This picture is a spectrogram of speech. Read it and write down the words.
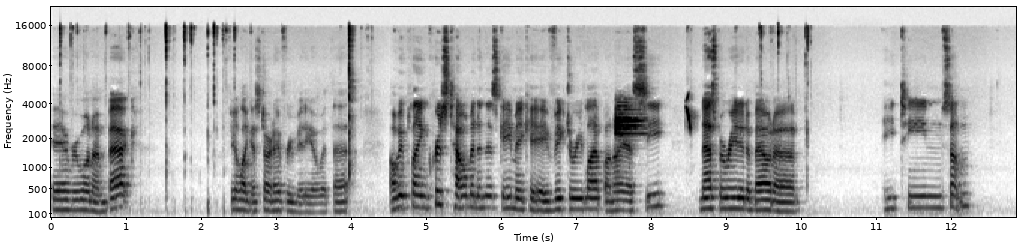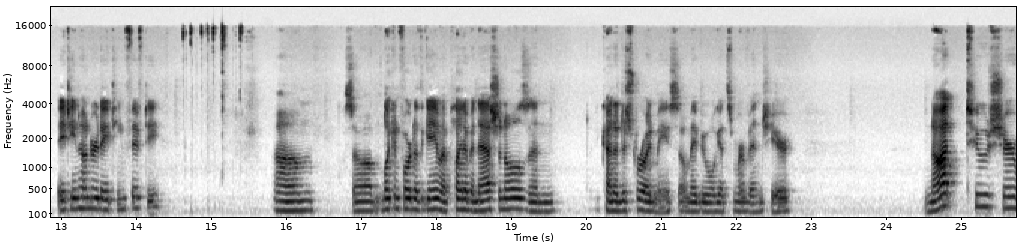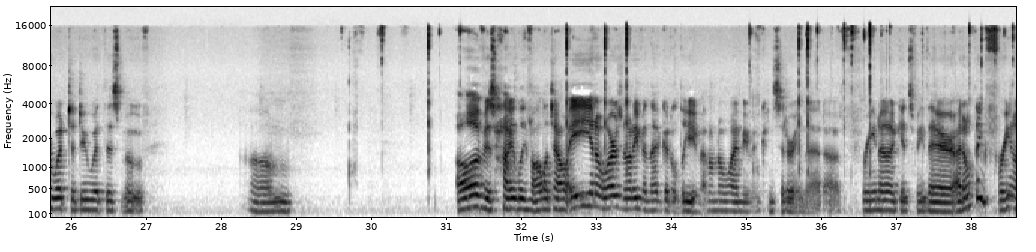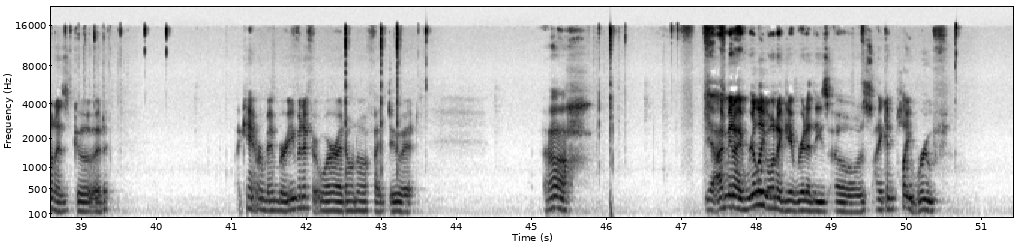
Hey everyone, I'm back. I feel like I start every video with that. I'll be playing Chris Tallman in this game, aka Victory Lap on ISC. NASPA rated about uh, 18 something, 1800, 1850. Um, so I'm looking forward to the game. I played him at Nationals and kind of destroyed me, so maybe we'll get some revenge here. Not too sure what to do with this move. Um, of is highly volatile. AENOR is not even that good a leave. I don't know why I'm even considering that. Uh, Frena gets me there. I don't think Freon is good. I can't remember. Even if it were, I don't know if I'd do it. Ugh. Yeah, I mean, I really want to get rid of these O's. I can play Roof.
